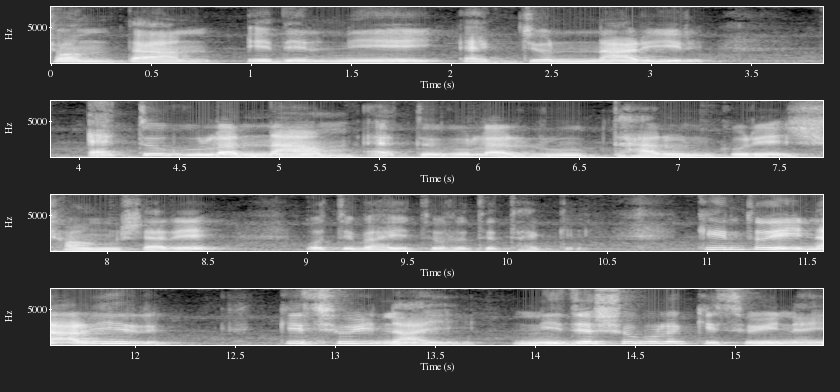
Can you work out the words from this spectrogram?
সন্তান, এদের নিয়েই একজন নারীর এতগুলা নাম, এতগুলা রূপ ধারণ করে সংসারে অতিবাহিত হতে থাকে। কিন্তু এই নারীর কিছুই নাই, নিজস্ব বলে কিছুই নাই।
